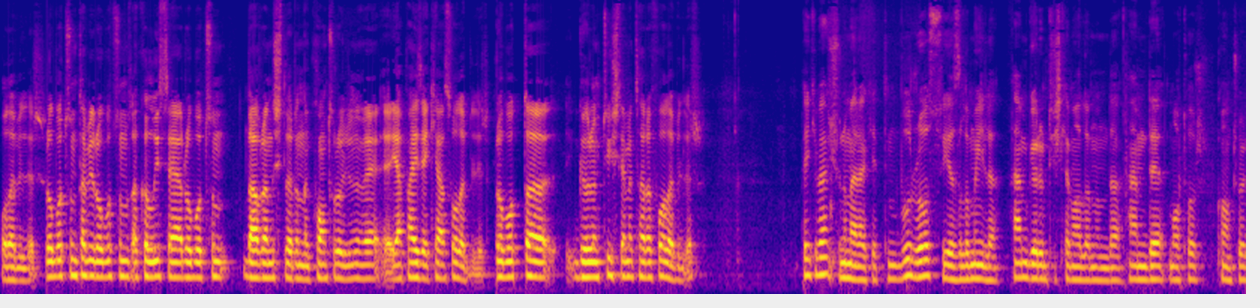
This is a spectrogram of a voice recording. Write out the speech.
olabilir. Robotun tabii robotunuz akıllıysa eğer robotun davranışlarını, kontrolünü ve e, yapay zekası olabilir. Robotta görüntü işleme tarafı olabilir. Peki ben şunu merak ettim. Bu ROS yazılımıyla hem görüntü işleme alanında hem de motor kontrol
